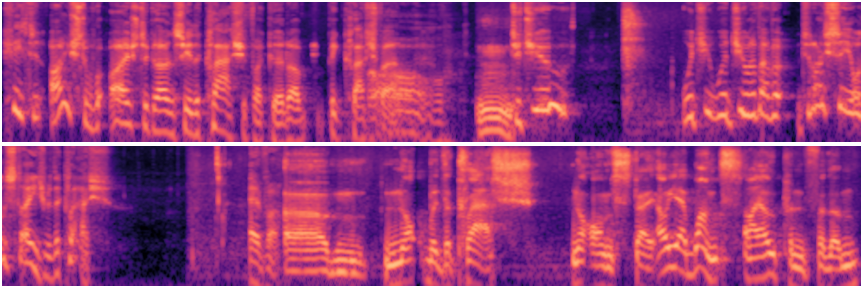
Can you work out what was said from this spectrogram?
Keith, I used to I used to go and see the Clash if I could. I'm a big Clash fan. Did you? Would you? Would you have ever? Did I see you on stage with the Clash? Ever? Um, not with the Clash, not on stage. Oh yeah, once I opened for them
